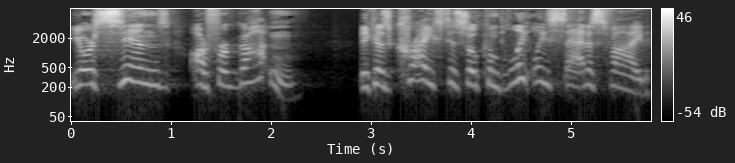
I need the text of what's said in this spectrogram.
your sins are forgotten because Christ has so completely satisfied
